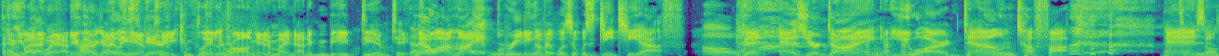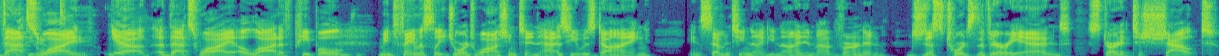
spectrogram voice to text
you. and You by got- the way, I probably got got, really DMT scared. completely wrong, and it might not even be DMT. No, uh, my reading of it was it was DTF. Oh, That as you're dying, you are down to fuck. That's a and result that's DMT. why, yeah, uh, that's why a lot of people. I mean, famously, George Washington, as he was dying in 1799 in Mount Vernon, just towards the very end, started to shout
